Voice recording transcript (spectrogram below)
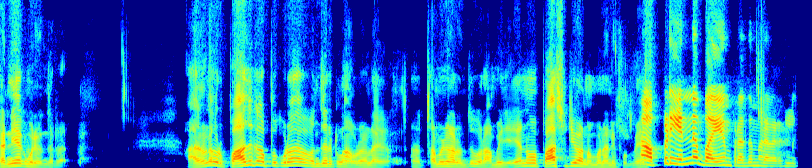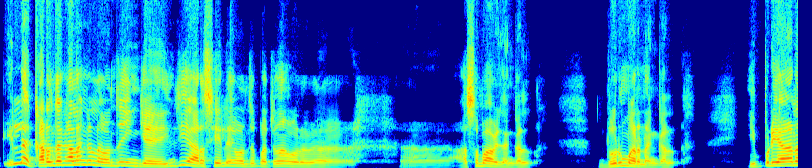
கன்னியாகுமரி வந்துடுறாரு அதனால ஒரு பாதுகாப்பு கூட வந்திருக்கலாம். அவரால் தமிழ்நாடு வந்து ஒரு அமைதி. ஏன்னா பாசிட்டிவா நம்ம நினைப்போமே. அப்படி என்ன பயம் பிரதமர் அவர்களுக்கு? இல்லை கடந்த காலங்களில் வந்து இங்கே இந்திய அரசியலே வந்து பார்த்தீங்கன்னா ஒரு அசம்பாவிதங்கள் துர்மரணங்கள் இப்படியான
